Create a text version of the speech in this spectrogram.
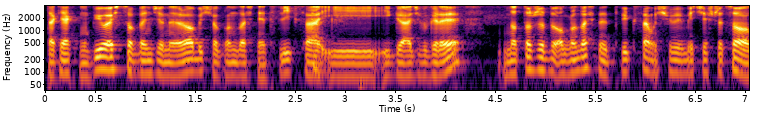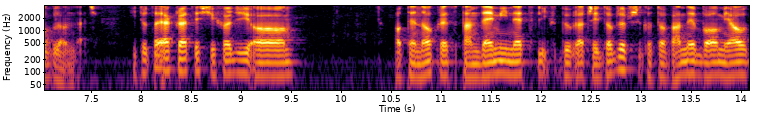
tak jak mówiłeś, co będziemy robić, oglądać Netflixa tak. i, i grać w gry, no to żeby oglądać Netflixa musimy mieć jeszcze co oglądać. I tutaj akurat jeśli chodzi o, o ten okres pandemii, Netflix był raczej dobrze przygotowany, bo miał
